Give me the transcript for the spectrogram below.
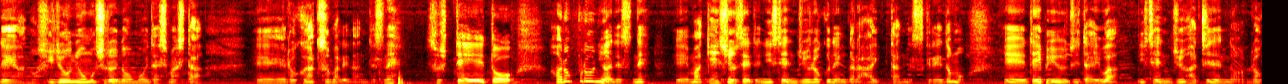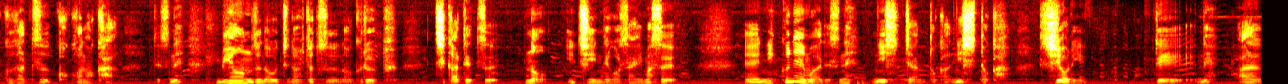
ね、あの、非常に面白いのを思い出しました。えー6月生まれなんですね。そして、えっ、と、ハロプロにはですね、えーまあ、研修生で2016年から入ったんですけれども、えデビュー自体は2018年の6月9日ですね。ビヨンズのうちの一つのグループ、地下鉄の一員でございます。えニックネームはですね、西ちゃんとか西とかしおりんってね、あ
